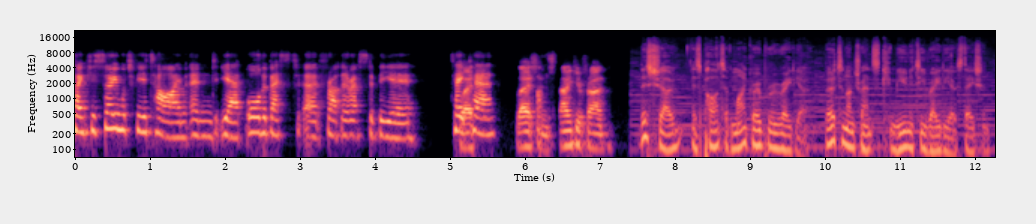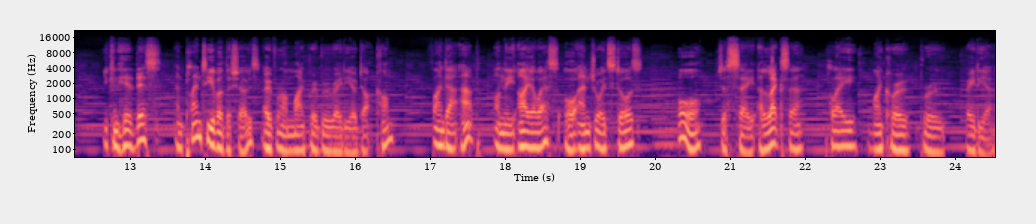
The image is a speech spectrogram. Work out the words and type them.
thank you so much for your time, and yeah, all the best uh, throughout the rest of the year. Take Bless. care. lessons thank you Fran This show is part of Microbrew Radio, Burton on Trent's community radio station. You can hear this and plenty of other shows over on microbrewradio.com. Find our app on the iOS or Android stores, or just say, Alexa, play Microbrew Radio.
